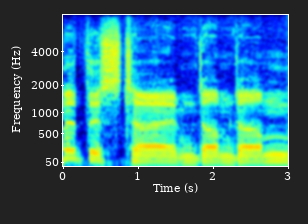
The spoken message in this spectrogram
done it this time, dum dum.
